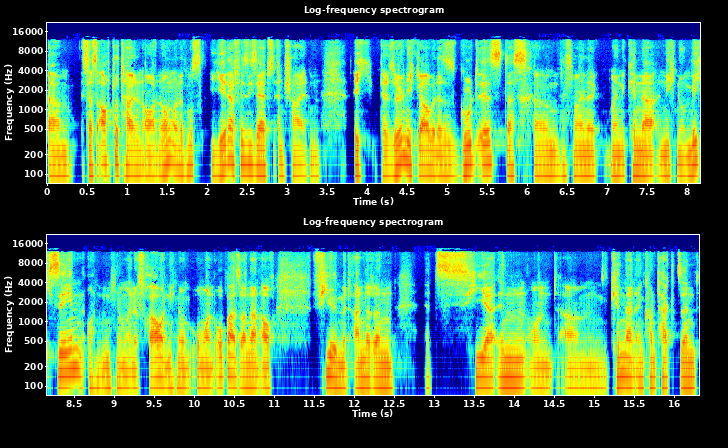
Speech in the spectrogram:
Ähm, ist das auch total in Ordnung und das muss jeder für sich selbst entscheiden. Ich persönlich glaube, dass es gut ist, dass, ähm, dass meine, meine Kinder nicht nur mich sehen und nicht nur meine Frau und nicht nur Oma und Opa, sondern auch viel mit anderen ErzieherInnen und ähm, Kindern in Kontakt sind.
